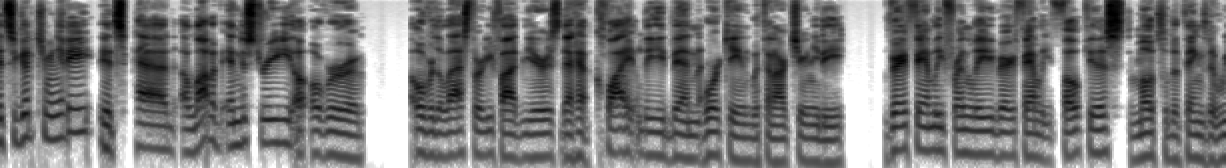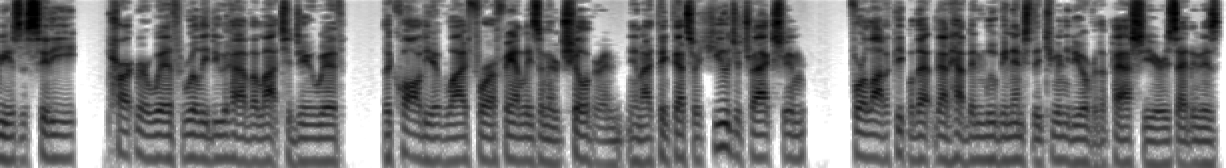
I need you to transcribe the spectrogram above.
it's a good community. It's had a lot of industry uh, over over the last 35 years that have quietly been working within our community. Very family friendly, very family focused. Most of the things that we as a city partner with really do have a lot to do with the quality of life for our families and their children. And I think that's a huge attraction for a lot of people that, that have been moving into the community over the past years, that it is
